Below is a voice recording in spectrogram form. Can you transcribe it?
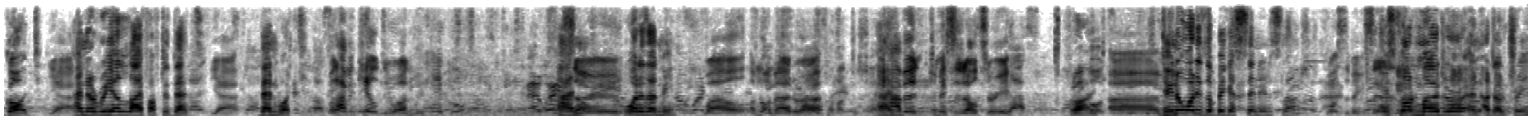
God Yeah. and a real life after death, Yeah. then what? Well, I haven't killed anyone. And So- what does that mean? Well, I'm not a murderer. I haven't committed adultery. Right. Um, Do you know what is the biggest sin in Islam? What's the biggest sin? It's not murder and adultery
